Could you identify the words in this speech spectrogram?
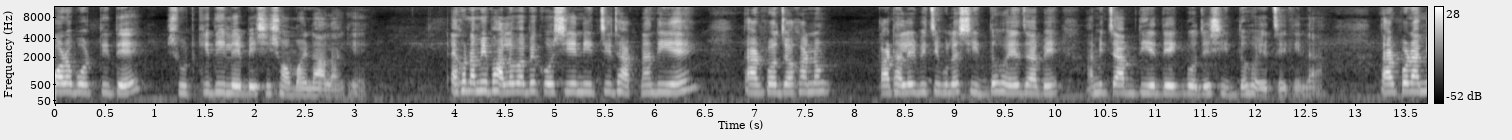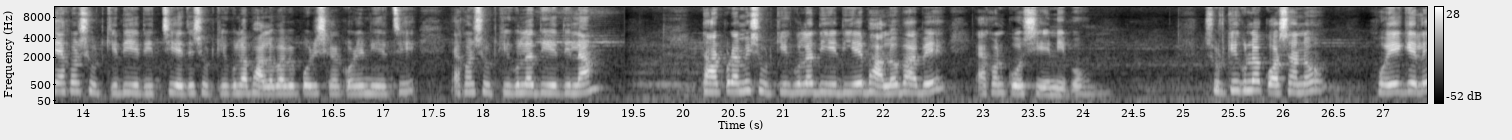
পরবর্তীতে শুটকি দিলে বেশি সময় না লাগে। এখন আমি ভালোভাবে কষিয়ে নিচ্ছি ঢাকনা দিয়ে। তারপর যখন কাঁঠালের বিচিগুলো সিদ্ধ হয়ে যাবে, আমি চাপ দিয়ে দেখব যে সিদ্ধ হয়েছে কি না তারপর আমি এখন শুটকি দিয়ে দিচ্ছি। এই যে শুটকিগুলো ভালোভাবে পরিষ্কার করে নিয়েছি। এখন শুটকিগুলো দিয়ে দিলাম। তারপর আমি শুটকিগুলো দিয়ে দিয়ে ভালোভাবে এখন কষিয়ে নিব। শুটকিগুলো কষানো হয়ে গেলে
